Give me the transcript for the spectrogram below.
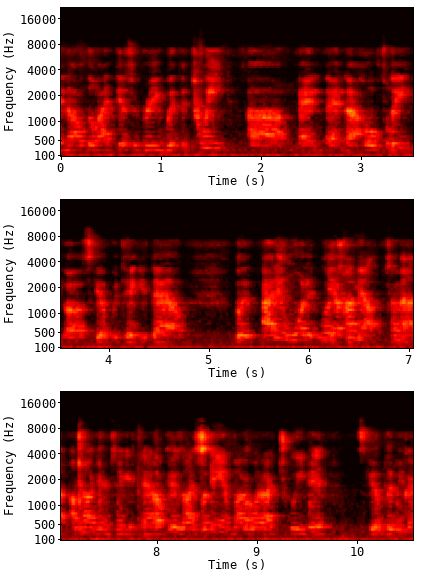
and although I disagree with the tweet, uh, and and uh, hopefully uh, Skip would take it down, but I didn't want it. Well, time out, time out. I'm not going to take it down Okay, because I but- stand by what I tweeted. Skip, let me. Okay,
